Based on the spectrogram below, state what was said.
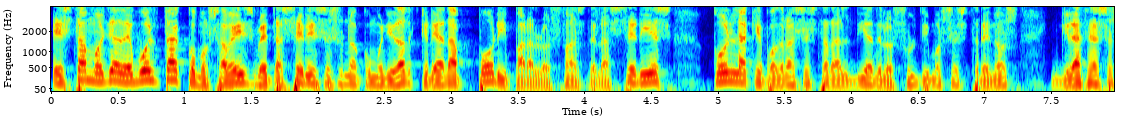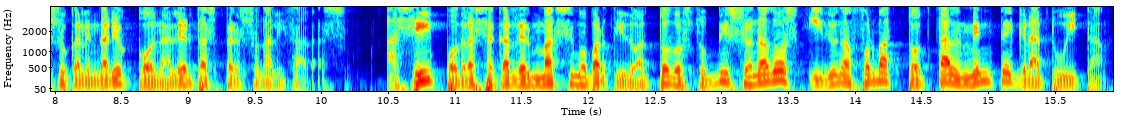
Estamos ya de vuelta, como sabéis, Betaseries es una comunidad creada por y para los fans de las series, con la que podrás estar al día de los últimos estrenos gracias a su calendario con alertas personalizadas. Así podrás sacarle el máximo partido a todos tus visionados y de una forma totalmente gratuita.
